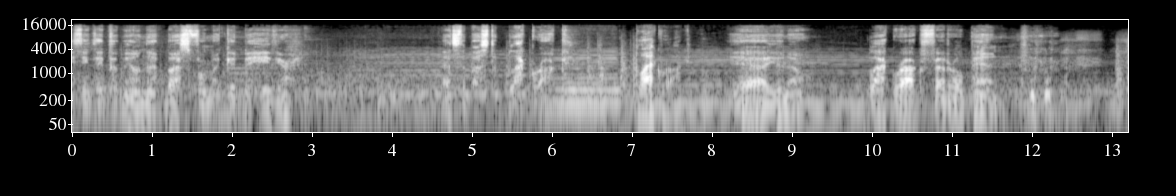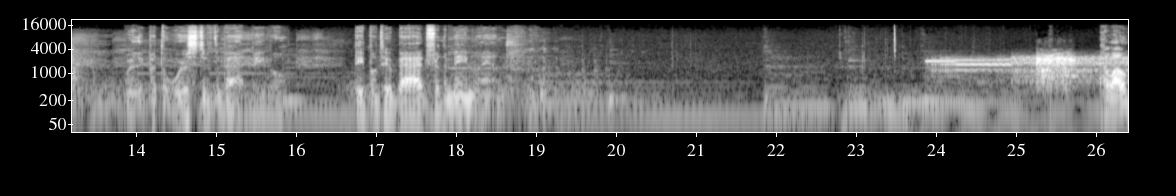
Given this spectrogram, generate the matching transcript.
think they put me on that bus for my good behavior? That's the bus to Black Rock. Black Rock? Yeah, you know. Black Rock Federal Pen. Where they put the worst of the bad people. People too bad for the mainland. Hello?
